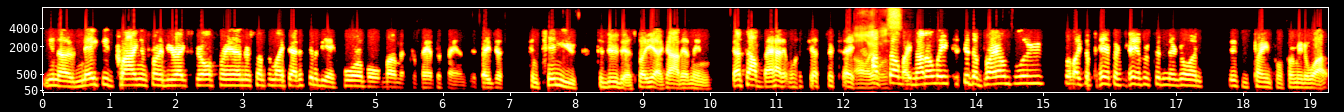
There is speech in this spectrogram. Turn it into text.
you know, naked, crying in front of your ex girlfriend or something like that. It's going to be a horrible moment for Panther fans if they just continue to do this. But yeah, God, I mean, that's how bad it was yesterday. Oh, it I was- felt like not only did the Browns lose, but like the Panther fans were sitting there going, "This is painful for me to watch."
